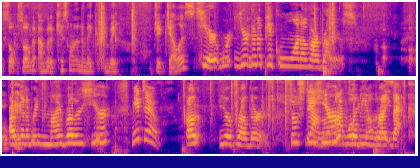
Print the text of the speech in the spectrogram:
So so I'm gonna I'm gonna kiss one of them to make make Jake jealous. Here, we're, you're gonna pick one of our brothers. Okay. I'm gonna bring my brother here. Me too. Uh, your brothers. So stay Yeah, here. We'll be brothers. right back.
